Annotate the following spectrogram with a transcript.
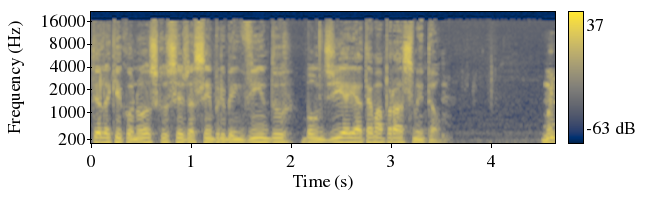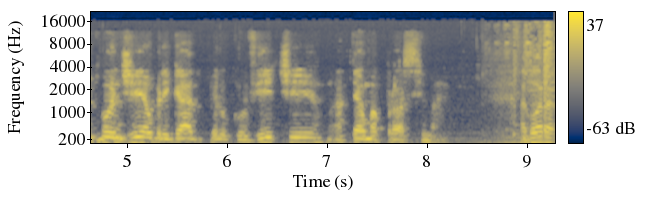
tê-lo aqui conosco. Seja sempre bem-vindo. Bom dia e até uma próxima, então. Muito bom dia, obrigado pelo convite. Até uma próxima. Agora,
